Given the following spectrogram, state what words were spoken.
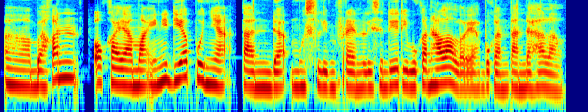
eh, bahkan Okayama ini dia punya tanda Muslim friendly sendiri, bukan halal loh ya, bukan tanda halal,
